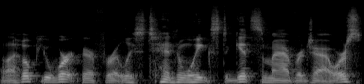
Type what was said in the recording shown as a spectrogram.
Well, I hope you work there for at least 10 weeks to get some average hours.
